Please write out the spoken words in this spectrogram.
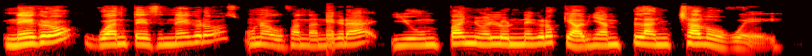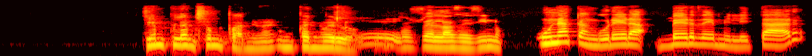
Negro, guantes negros, una bufanda negra y un pañuelo negro que habían planchado, güey. ¿Quién plancha un, un pañuelo? Pues el asesino. Una cangurera verde militar,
